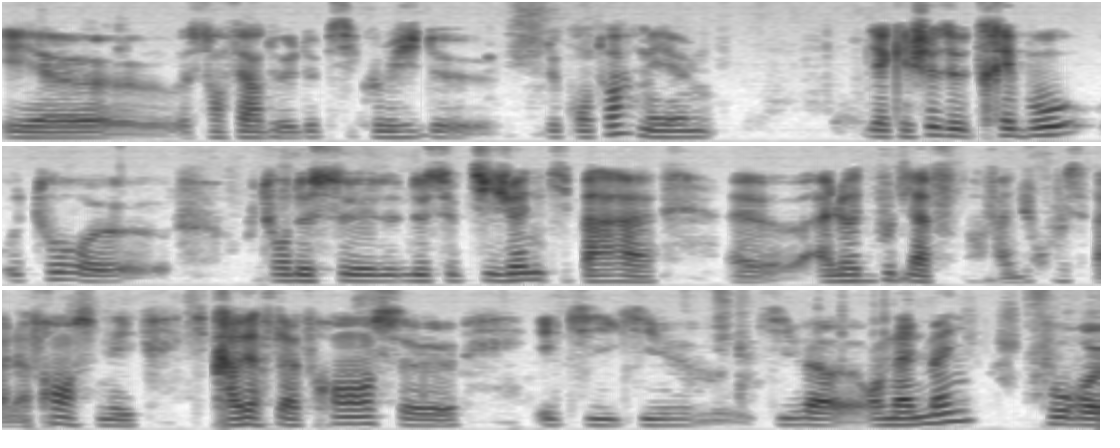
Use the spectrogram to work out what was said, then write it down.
et euh, sans faire de, psychologie de, de comptoir, mais euh, il y a quelque chose de très beau autour autour de ce de ce petit jeune qui part à l'autre bout de la, enfin du coup c'est pas la France, mais qui traverse la France et qui, qui qui va en Allemagne pour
